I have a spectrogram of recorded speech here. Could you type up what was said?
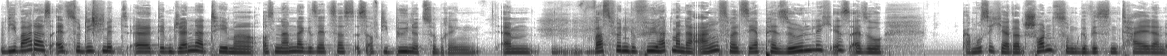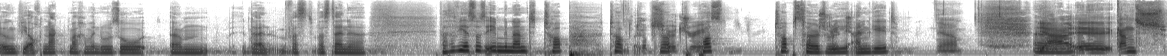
wie war das, als du dich mit äh, dem Gender-Thema auseinandergesetzt hast, es auf die Bühne zu bringen? Ähm, was für ein Gefühl hat man da Angst, weil es sehr persönlich ist? Also da muss ich ja dann schon zum gewissen Teil dann irgendwie auch nackt machen, wenn du so ähm, dein, was, was deine was, wie hast du es eben genannt? Top, Top, Top Top, Surgery. Post, Top Surgery Surgery. angeht. Ja, ja Ähm. äh, ganz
